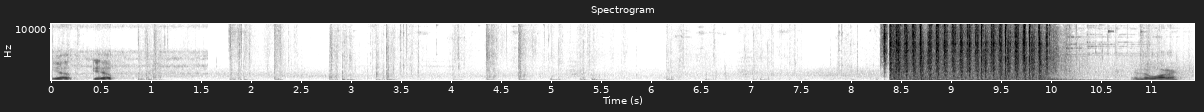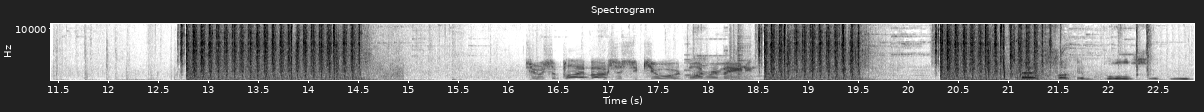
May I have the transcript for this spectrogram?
Yep, yep. In the water. Two supply boxes secured. One remaining. That's fucking bullshit, dude.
